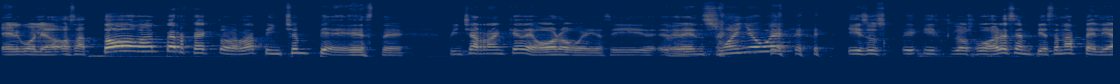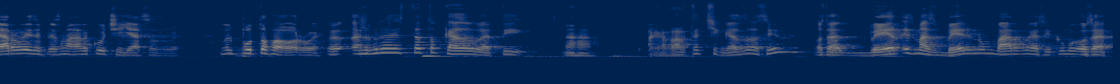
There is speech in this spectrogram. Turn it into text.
el goleador, o sea, todo va perfecto, ¿verdad? Pinche, este, pinche arranque de oro, güey, así, de, de ensueño, güey. y, sus, y, y los jugadores se empiezan a pelear, güey, y se empiezan a dar cuchillazos, güey. No el puto favor, güey. Eh, ¿Alguna vez te ha tocado, güey, a ti Ajá. agarrarte chingazos así, güey? O sea, ver, es más, ver en un bar, güey, así como, o sea,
